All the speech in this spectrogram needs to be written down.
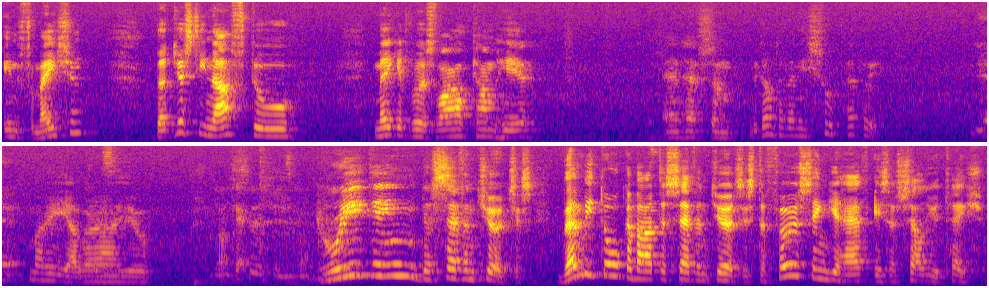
information, but just enough to make it worthwhile. Come here and have some. We don't have any soup, have we? Yeah. Maria, where are you? Okay. Greeting the seven churches. When we talk about the seven churches, the first thing you have is a salutation.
